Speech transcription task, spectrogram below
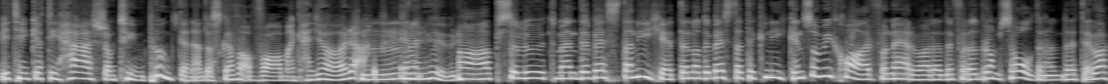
vi tänker att det är här som tyngdpunkten ändå ska vara. Vad man kan göra. Mm, eller hur? Ja, absolut. Men det bästa nyheten och det bästa tekniken som vi har för närvarande för att bromsa åldrandet är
